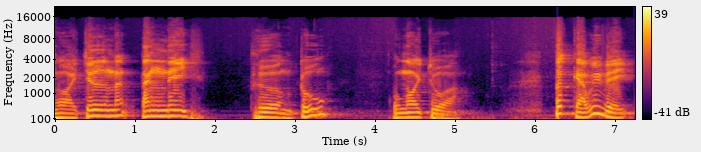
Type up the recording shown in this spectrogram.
ngồi chư tăng ni, thường trú của ngôi chùa tất cả quý vị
